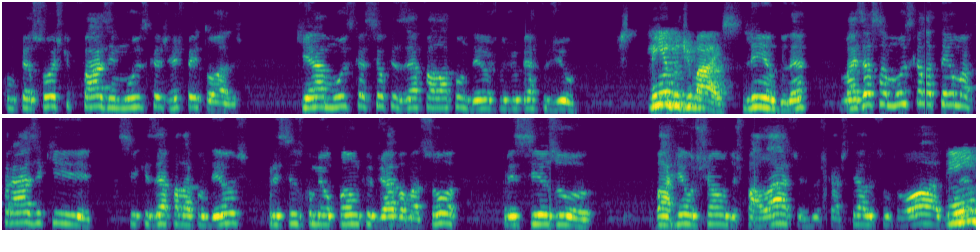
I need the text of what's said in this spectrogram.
com pessoas que fazem músicas respeitosas, que é a música Se Eu Quiser Falar com Deus, do Gilberto Gil. Lindo demais. Lindo, né? Mas essa música ela tem uma frase que se quiser falar com Deus, preciso comer o pão que o diabo amassou, preciso varrer o chão dos palácios, dos castelos suntuosos. Né?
